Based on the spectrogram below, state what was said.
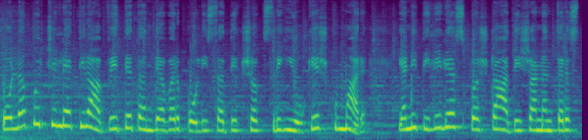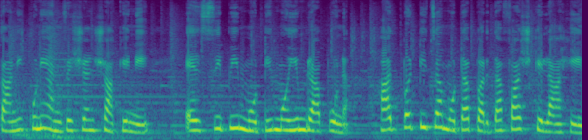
कोल्हापूर जिल्ह्यातील अवैध धंद्यावर पोलीस अधीक्षक श्री योगेश कुमार यांनी दिलेल्या स्पष्ट आदेशानंतर स्थानिक गुन्हे अन्वेषण शाखेने एल सी पी मोठी मोहीम राबवून हातपट्टीचा मोठा पर्दाफाश केला आहे.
